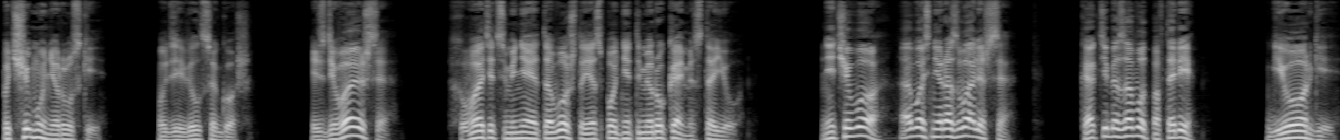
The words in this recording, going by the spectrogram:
«Почему не русский?» — удивился Гош. «Издеваешься? Хватит с меня и того, что я с поднятыми руками стою». «Ничего, авось не развалишься. Как тебя зовут, повтори?» «Георгий».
